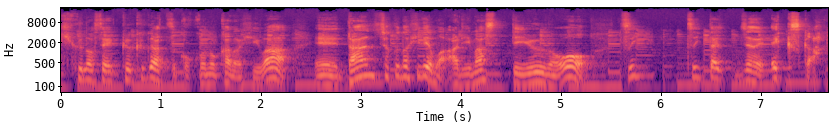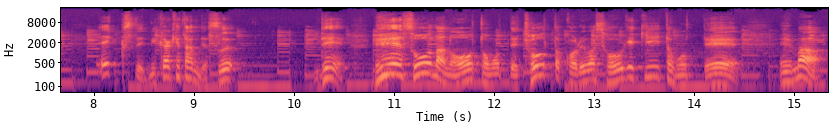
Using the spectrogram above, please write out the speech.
菊の節句9月9日の日は、えー、男色の日でもありますっていうのをツイツイッターじゃない X か。X で見かけたんです。でえー、そうなの？と思ってちょっとこれは衝撃と思って、えー、ま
